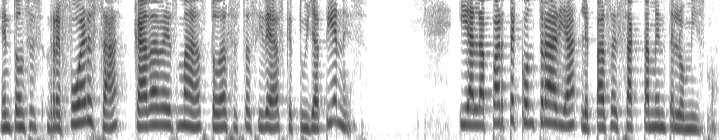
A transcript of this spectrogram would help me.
Entonces refuerza cada vez más todas estas ideas que tú ya tienes. Y a la parte contraria le pasa exactamente lo mismo.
